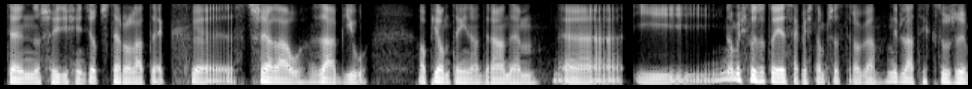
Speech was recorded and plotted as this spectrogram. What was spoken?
ten 64-latek e, strzelał, zabił o 5 nad ranem e, i no myślę, że to jest jakaś tam przestroga dla tych, którzy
